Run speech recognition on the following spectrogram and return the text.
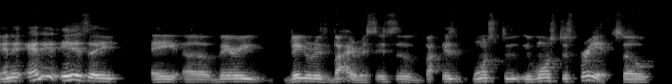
and it and it is a a, a very vigorous virus. It's a it wants to it wants to spread. So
